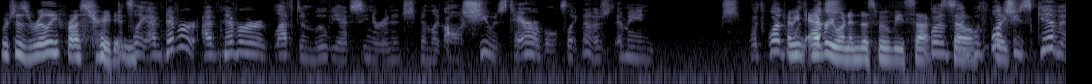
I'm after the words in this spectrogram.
Which is really frustrating. it's like I've never I've never left a movie I've seen her in and just been like, oh, she was terrible. It's like no, it's- I mean, with what I mean, everyone she- in this movie sucks. but it's so like with what like, she's given,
